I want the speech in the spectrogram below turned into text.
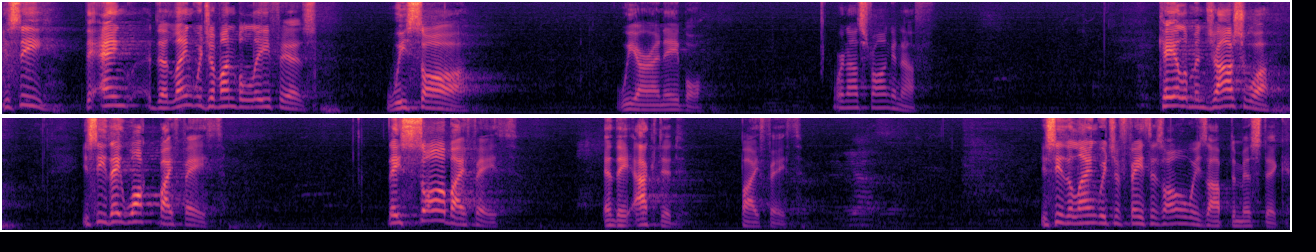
You see, the, ang- the language of unbelief is we saw, we are unable. We're not strong enough. Caleb and Joshua, you see, they walked by faith. They saw by faith, and they acted by faith. You see, the language of faith is always optimistic.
